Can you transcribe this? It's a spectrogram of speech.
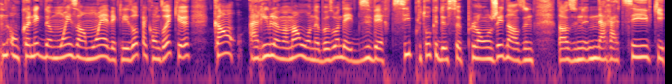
on connecte de moins en moins avec les autres. Fait qu'on dirait que quand arrive le moment où on a besoin d'être diverti, plutôt que de se plonger dans une narrative qui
